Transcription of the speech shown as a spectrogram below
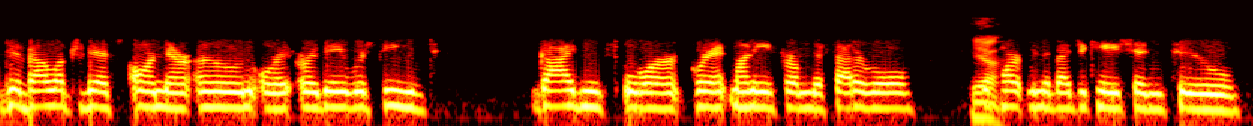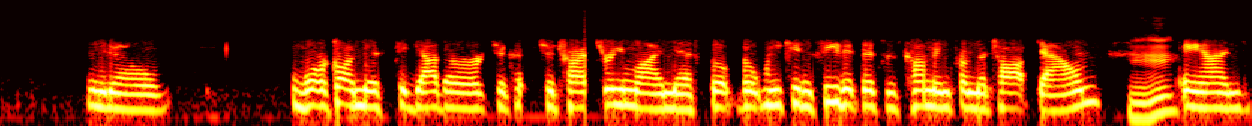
developed this on their own or or they received guidance or grant money from the federal Yeah. Department of Education to you know work on this together to to try to streamline this but but we can see that this is coming from the top down Mm-hmm. and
